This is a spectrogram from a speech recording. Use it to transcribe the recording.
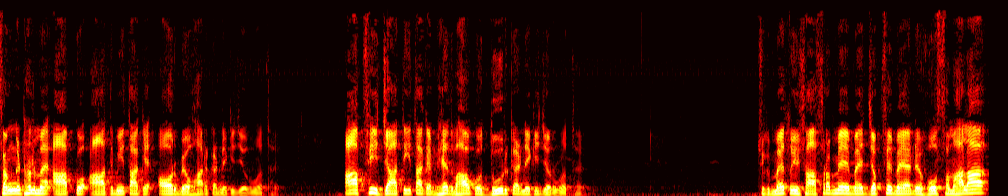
संगठन में आपको आत्मीयता के और व्यवहार करने की ज़रूरत है। आपसी जातीयता के भेदभाव को दूर करने की ज़रूरत है। क्योंकि मैं तो इस आश्रम में, मैं जब से मैंने होश संभाला,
